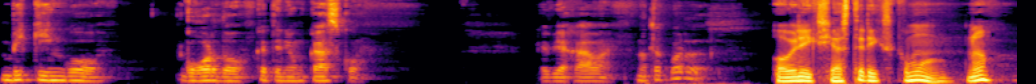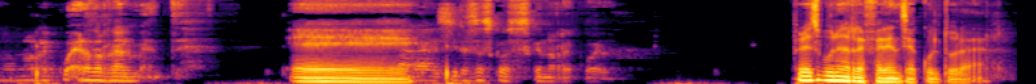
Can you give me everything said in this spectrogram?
vikingo gordo que tenía un casco que viajaban. ¿No te acuerdas? Obelix y Asterix, ¿cómo? ¿No? No, no recuerdo realmente. Eh, Para decir esas cosas que no recuerdo. pero es buena referencia cultural.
